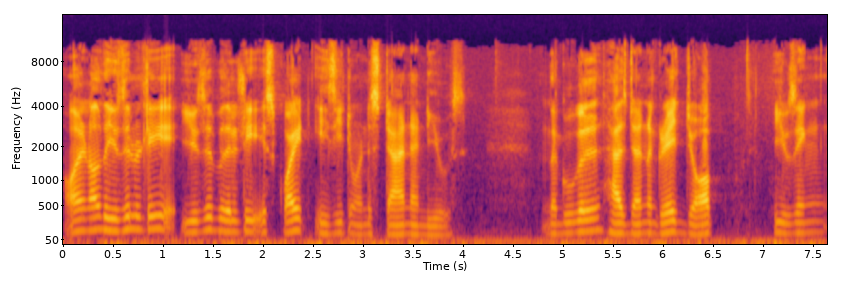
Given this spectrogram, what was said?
All in all the usability, usability is quite easy to understand and use. The Google has done a great job using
